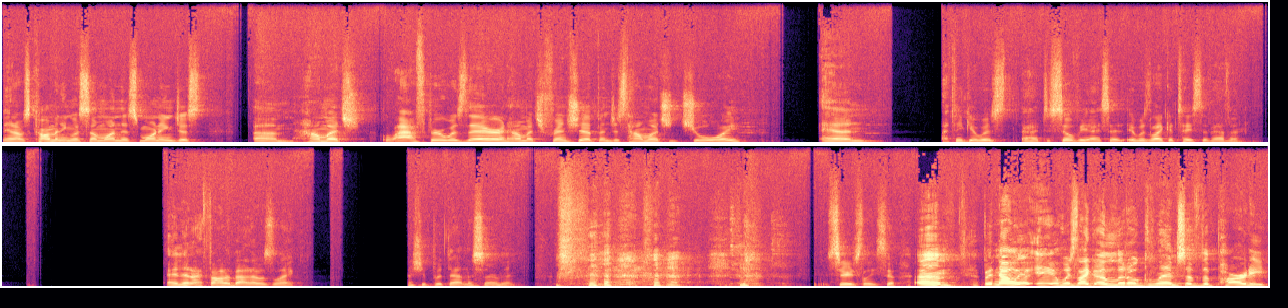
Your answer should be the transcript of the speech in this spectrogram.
and I was commenting with someone this morning just um, how much laughter was there and how much friendship and just how much joy. And I think it was uh, to Sylvia, I said, it was like a taste of heaven. And then I thought about it. I was like, I should put that in a sermon. seriously. So, um, but no, it, it, was like a little glimpse of the party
